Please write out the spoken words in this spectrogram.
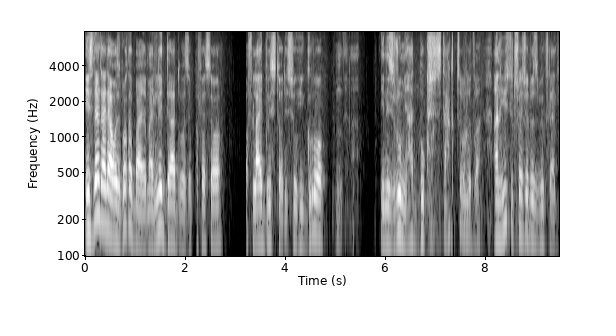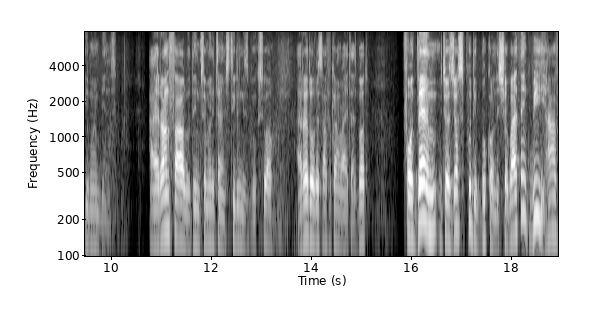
Incidentally, I was brought up by my late dad was a professor of library studies, so he grew up in his room. He had books stacked all over, and he used to treasure those books like human beings. I ran foul with him so many times, stealing his books. So I read all those African writers, but for them, it was just put the book on the shelf. But I think we have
